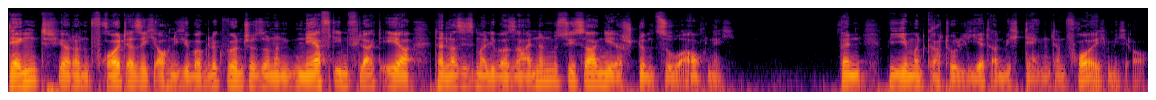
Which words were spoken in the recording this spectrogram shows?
denkt, ja, dann freut er sich auch nicht über Glückwünsche, sondern nervt ihn vielleicht eher, dann lasse ich es mal lieber sein, dann müsste ich sagen, nee, das stimmt so auch nicht. Wenn mir jemand gratuliert, an mich denkt, dann freue ich mich auch.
